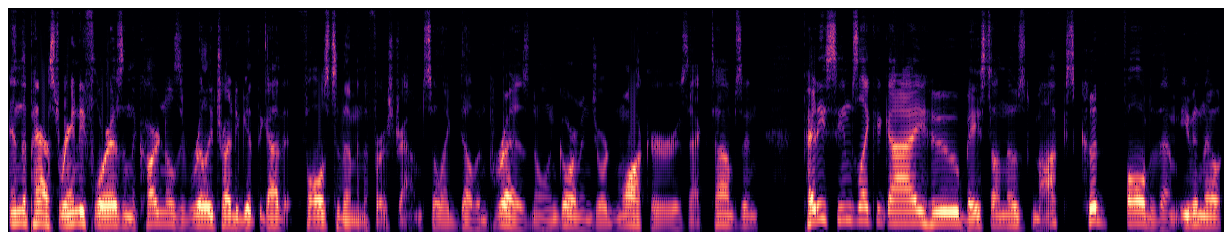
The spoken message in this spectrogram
in the past, Randy Flores and the Cardinals have really tried to get the guy that falls to them in the first round. So, like Delvin Perez, Nolan Gorman, Jordan Walker, Zack Thompson. Petty seems like a guy who, based on those mocks, could fall to them, even though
